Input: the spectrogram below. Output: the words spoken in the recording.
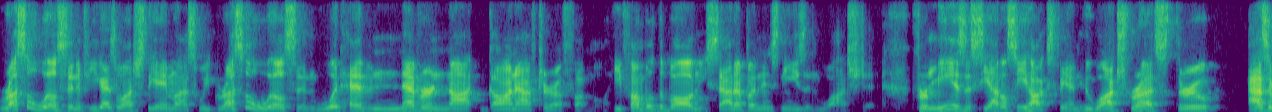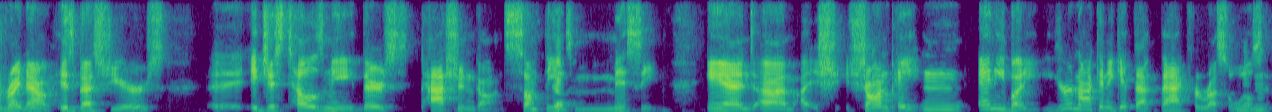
Russell Wilson, if you guys watched the game last week, Russell Wilson would have never not gone after a fumble. He fumbled the ball and he sat up on his knees and watched it for me as a Seattle Seahawks fan who watched Russ through, as of right now, his best years, eh, it just tells me there's passion gone. Something's yeah. missing. And um, Sean Payton, anybody, you're not going to get that back for Russell mm-hmm. Wilson. Mm-hmm.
